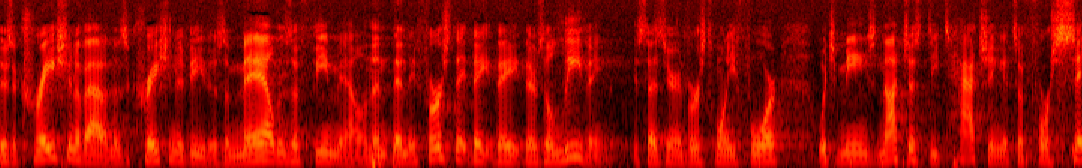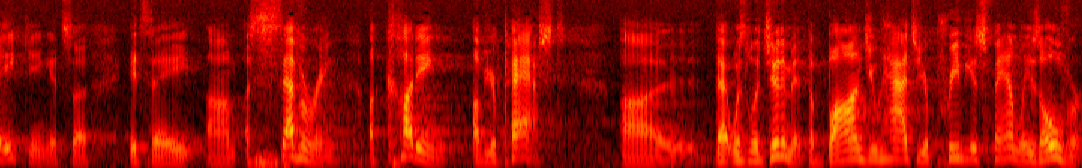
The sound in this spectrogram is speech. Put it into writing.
there's a creation of Adam, there's a creation of Eve, there's a male, there's a female. And then, then first, they, they, they, there's a leaving, it says here in verse 24, which means not just detaching, it's a forsaking, it's a, it's a, um, a severing, a cutting of your past. Uh, that was legitimate. The bond you had to your previous family is over.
